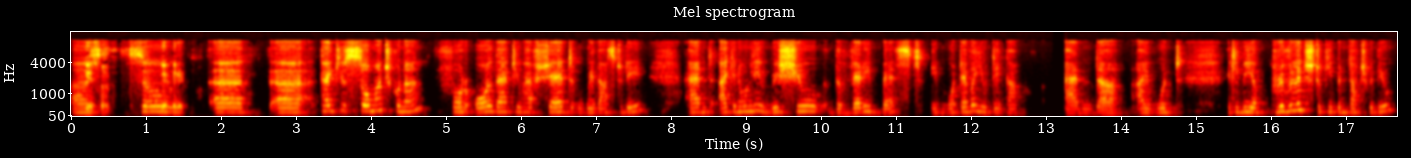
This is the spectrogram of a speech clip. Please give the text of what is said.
Uh, yes, ma'am. So, Definitely. Uh, uh, thank you so much, Kunal, for all that you have shared with us today. And I can only wish you the very best in whatever you take up. And uh, I would, it'll be a privilege to keep in touch with you.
